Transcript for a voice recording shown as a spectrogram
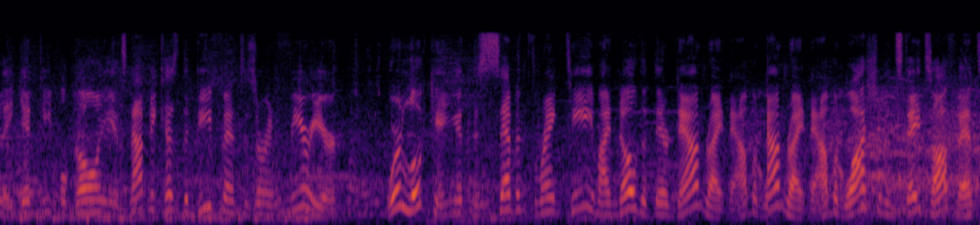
they get people going. It's not because the defenses are inferior. We're looking at the seventh-ranked team. I know that they're down right now, but down right now. But Washington State's offense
